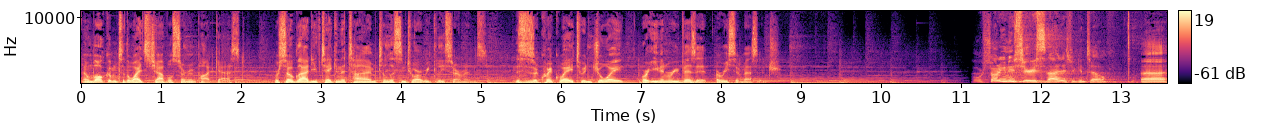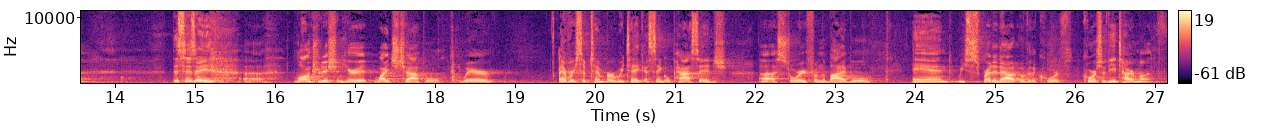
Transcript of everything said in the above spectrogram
and welcome to the White's Chapel Sermon Podcast. We're so glad you've taken the time to listen to our weekly sermons. This is a quick way to enjoy or even revisit a recent message. We're starting a new series tonight, as you can tell. Uh, this is a uh, long tradition here at White's Chapel where every September we take a single passage, uh, a story from the Bible, and we spread it out over the course, course of the entire month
